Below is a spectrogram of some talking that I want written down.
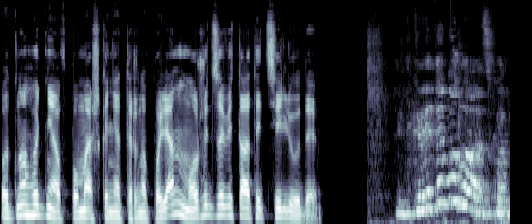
Одного дня в помешкання тернополян можуть завітати ці люди. Відкрите, будь ласка.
